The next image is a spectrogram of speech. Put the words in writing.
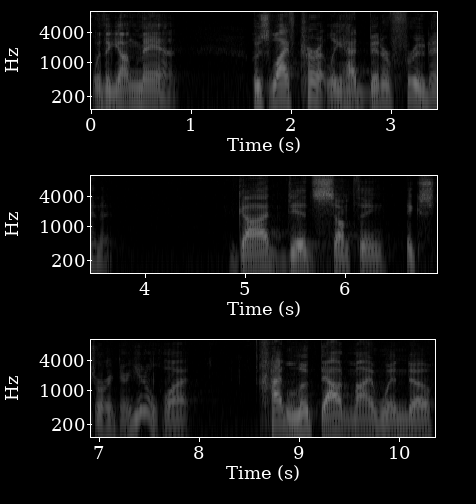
with a young man whose life currently had bitter fruit in it, God did something extraordinary. You know what? I looked out my window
